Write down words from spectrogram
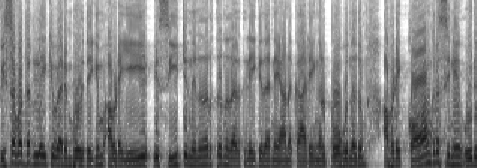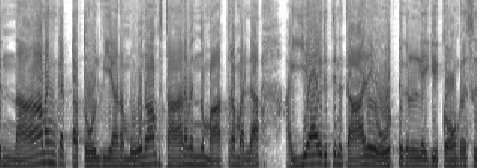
വിസവദറിലേക്ക് വരുമ്പോഴത്തേക്കും അവിടെ എ പി സീറ്റ് നിലനിർത്തുന്ന തരത്തിലേക്ക് തന്നെയാണ് കാര്യങ്ങൾ പോകുന്നതും. അവിടെ കോൺഗ്രസിന് ഒരു നാണം കെട്ട തോൽവിയാണ് മൂന്നാം സ്ഥാനമെന്ന് മാത്രമല്ല അയ്യായിരത്തിന് താഴെ വോട്ടുകളിലേക്ക് കോൺഗ്രസ്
